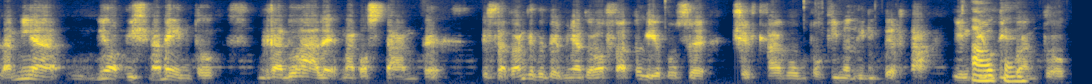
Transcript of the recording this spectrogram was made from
la mia, il mio avvicinamento graduale ma costante è stato anche determinato dal fatto che io forse cercavo un pochino di libertà in Ah, più ok. di quanto,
